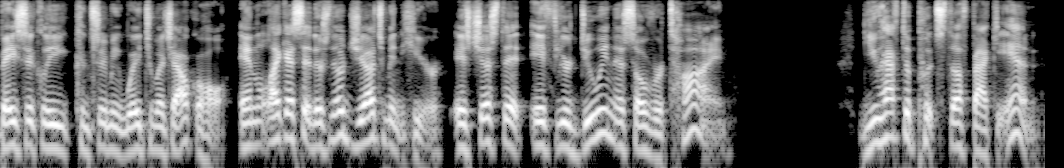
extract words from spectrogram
basically consuming way too much alcohol. And like I said, there's no judgment here. It's just that if you're doing this over time, you have to put stuff back in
